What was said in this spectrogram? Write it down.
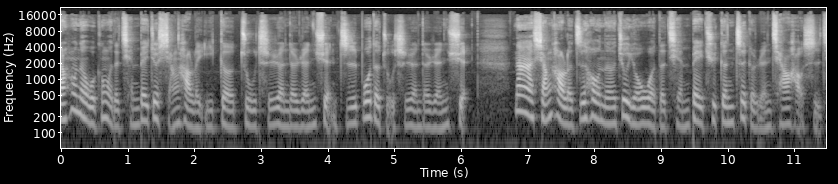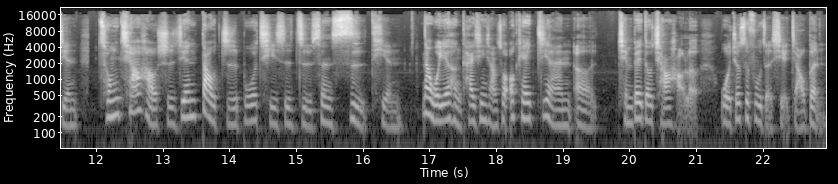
然后呢，我跟我的前辈就想好了一个主持人的人选，直播的主持人的人选。那想好了之后呢，就由我的前辈去跟这个人敲好时间。从敲好时间到直播，其实只剩四天。那我也很开心，想说，OK，既然呃前辈都敲好了，我就是负责写脚本。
